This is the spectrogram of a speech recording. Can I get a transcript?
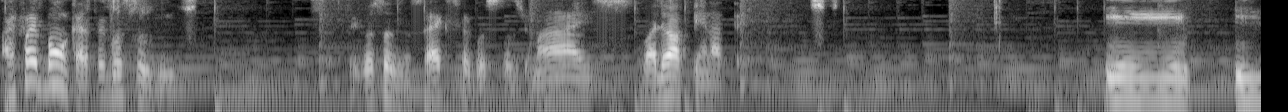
Mas foi bom, cara, foi gostosinho. Foi gostosinho, o sexo foi gostoso demais, valeu a pena até. E, e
